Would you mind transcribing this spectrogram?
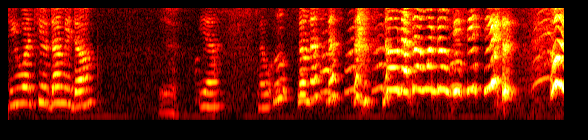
Do you want your dummy, Dom? yeah. Yeah. No. Ooh, No, that's that's no, not that one. No, this is here. Oi,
